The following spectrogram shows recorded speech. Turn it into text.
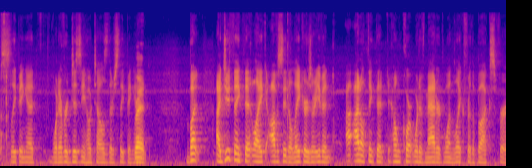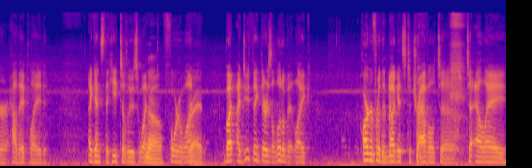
sleeping at whatever Disney hotels they're sleeping at. Right. at. But I do think that like obviously the Lakers are even I, I don't think that home court would have mattered one lick for the Bucks for how they played against the Heat to lose what No. four to one. Right. But I do think there's a little bit like harder for the Nuggets to travel to to LA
